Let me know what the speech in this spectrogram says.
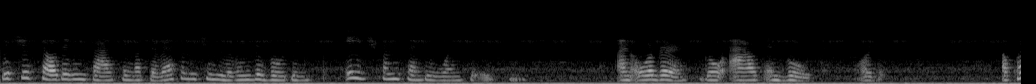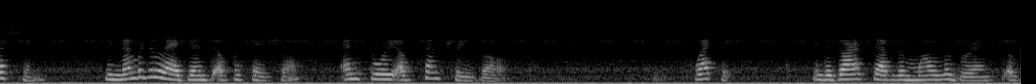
which resulted in passing of the resolution lowering the voting age from 21 to 18. An order, go out and vote. Order. A question, Remember the legend of Phoenicia and the story of centuries ago. Poetic. In the dark depths of one labyrinth of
